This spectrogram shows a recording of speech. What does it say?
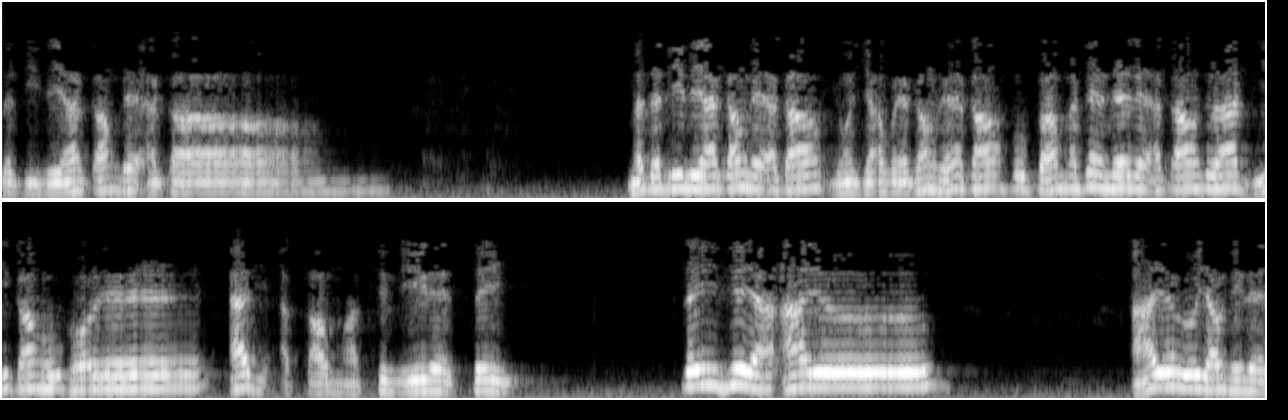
တတိတရားကောင်းတဲ့အကောင် မတတိတရားကောင်းတဲ့အကောင်ယွန်ချဝယ်ကောင်းတဲ့အကောင်ပုဂ္ဂမတဲ့တဲ့အကောင်ဆိုတာဒီကောင်ဟုခေါ်တယ်အဲ့ဒီအကောင်မှာဖြစ်နေတဲ့စိတ်စိတ်ဖြစ်ရအာယုအာယုကိုရောက်နေတဲ့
